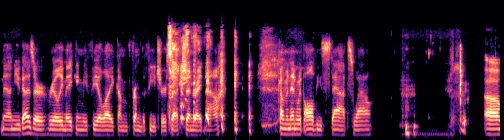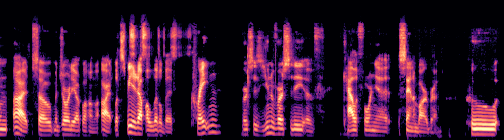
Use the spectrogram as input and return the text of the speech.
Man, you guys are really making me feel like I'm from the feature section right now. Coming in with all these stats. Wow. Um, all right, so majority Oklahoma. All right, let's speed it up a little bit. Creighton versus University of California, Santa Barbara, who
